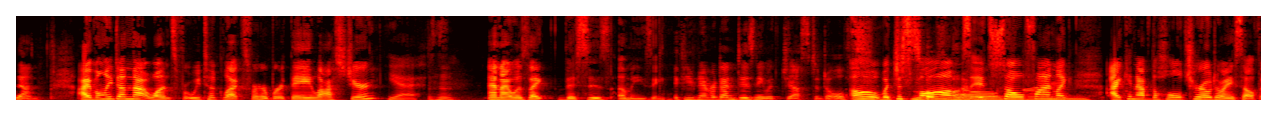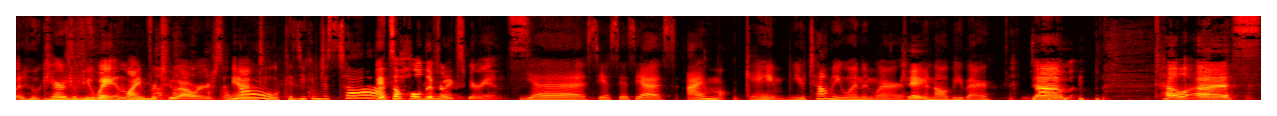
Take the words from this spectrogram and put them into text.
Done. I've only done that once. For we took Lex for her birthday last year, Yes. And I was like, "This is amazing." If you've never done Disney with just adults, Oh, but just It's so moms, it's so fun. Like. I can have the whole churro to myself, and who cares if you wait in line for two hours? Oh, And no, because you can just talk. it's a whole different experience. Yes, yes, yes, yes. I'm game. You tell me when and where, 'Kay. and I'll be there. Um, tell us,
